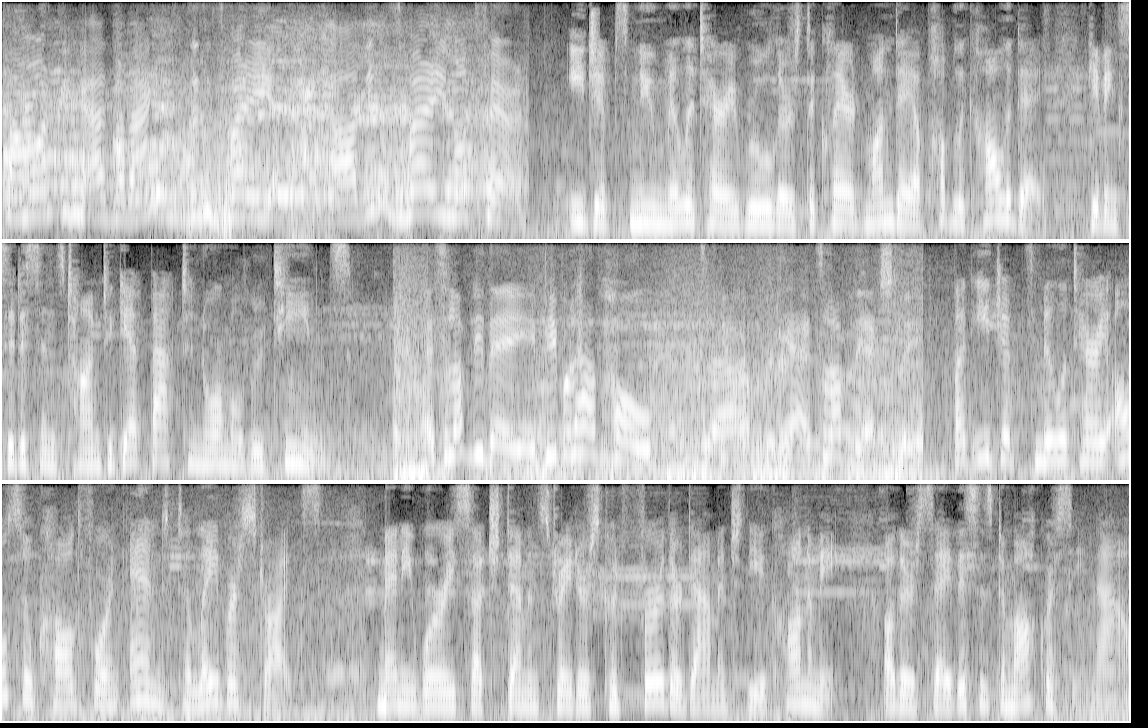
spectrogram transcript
I'm working at the bank. This is very, uh, this is very not fair. Egypt's new military rulers declared Monday a public holiday, giving citizens time to get back to normal routines. It's a lovely day. People have hope. And, um, yeah, it's lovely actually. But Egypt's military also called for an end to labor strikes. Many worry such demonstrators could further damage the economy. Others say this is democracy now.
